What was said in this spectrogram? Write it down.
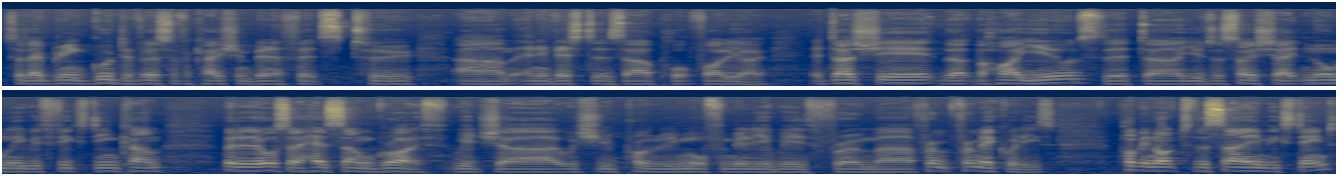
so they bring good diversification benefits to um, an investor's uh, portfolio. It does share the, the high yields that uh, you'd associate normally with fixed income, but it also has some growth, which, uh, which you'd probably be more familiar with from, uh, from, from equities. Probably not to the same extent,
